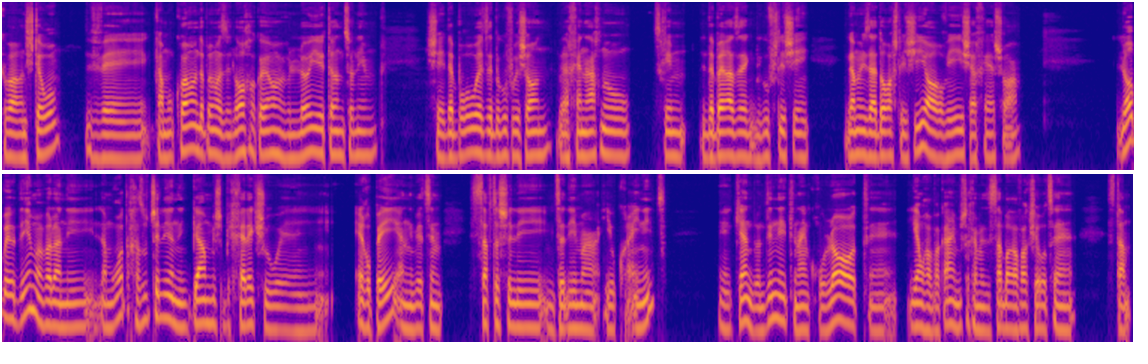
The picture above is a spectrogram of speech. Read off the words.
כבר נפטרו, וגם כל הזמן מדברים על זה, לא רחוק היום, אבל לא יהיו יותר ניצולים שידברו על זה בגוף ראשון, ולכן אנחנו צריכים לדבר על זה בגוף שלישי, גם אם זה הדור השלישי או הרביעי שאחרי השואה. לא הרבה יודעים, אבל אני, למרות החזות שלי, אני גם, יש בי חלק שהוא אה, אירופאי, אני בעצם, סבתא שלי מצד אימא היא אוקראינית, כן, בלונדינית, עיניים כחולות, אה, גם רווקה, אם יש לכם איזה סבא רווק שרוצה סתם.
